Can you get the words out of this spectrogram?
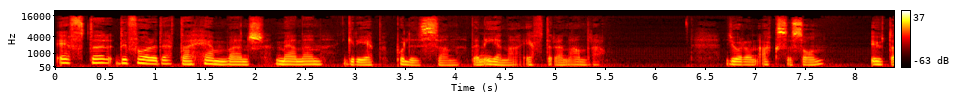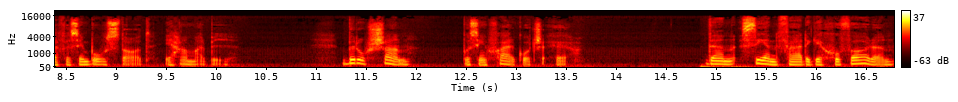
Efter de före detta hemvärnsmännen grep polisen den ena efter den andra. Göran Axelsson utanför sin bostad i Hammarby. Brorsan på sin skärgårdsö. Den senfärdige chauffören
